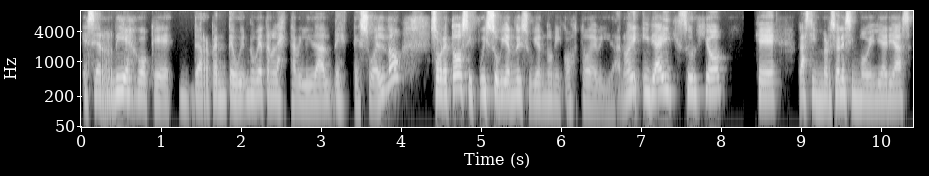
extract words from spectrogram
ese riesgo que de repente no voy a tener la estabilidad de este sueldo, sobre todo si fui subiendo y subiendo mi costo de vida. ¿no? Y, de ahí surgió que las inversiones inmobiliarias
